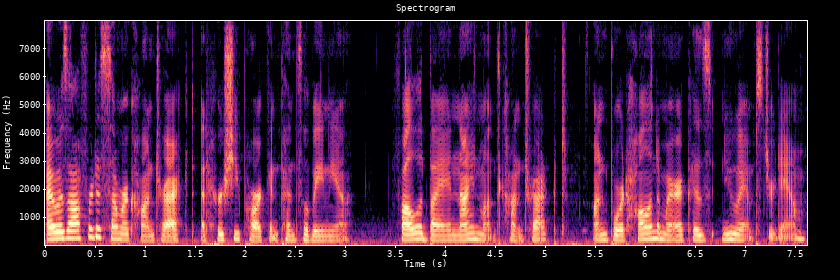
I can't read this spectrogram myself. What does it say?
I was offered a summer contract at Hershey Park in Pennsylvania followed by a nine month contract on board Holland America's New Amsterdam.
